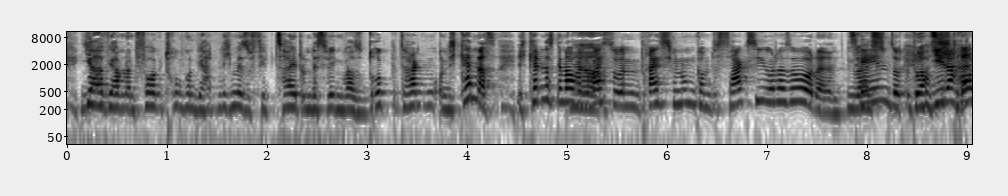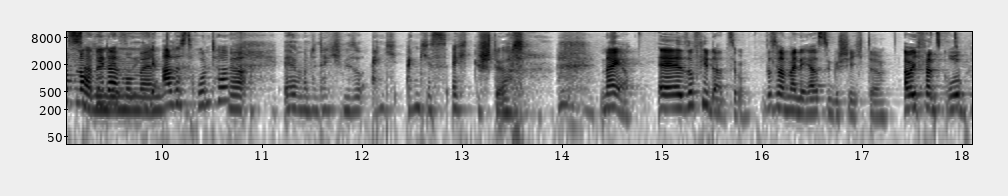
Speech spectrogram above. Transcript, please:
ja, wir haben dann vorgetrunken und wir hatten nicht mehr so viel Zeit und deswegen war so Druck betanken. Und ich kenne das. Ich kenne das genau, wenn du Ja. weißt, so in 30 Minuten kommt das Taxi oder so oder in 10. Du hast- so, du hast jeder Stress noch dann in jeder dem Moment. alles drunter. Ja. Ähm, und dann denke ich mir so, eigentlich, eigentlich ist es echt gestört. naja, äh, so viel dazu. Das war meine erste Geschichte. Aber ich fand's grob.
